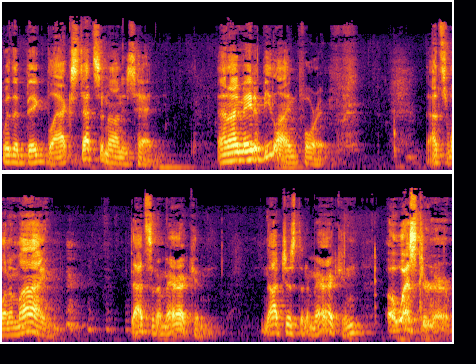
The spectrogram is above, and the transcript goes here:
with a big black Stetson on his head, and I made a beeline for him. That's one of mine. That's an American. Not just an American, a Westerner.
